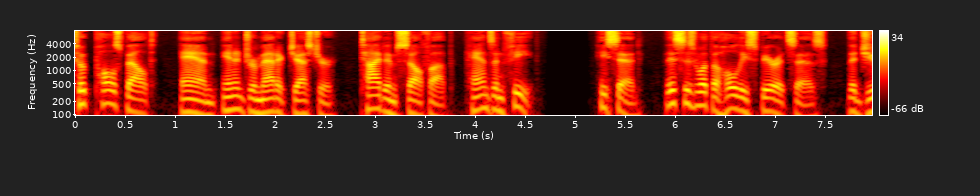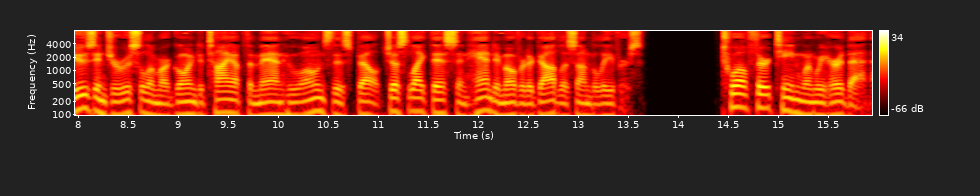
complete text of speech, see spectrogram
took Paul's belt, and, in a dramatic gesture, tied himself up, hands and feet. He said, This is what the Holy Spirit says the Jews in Jerusalem are going to tie up the man who owns this belt just like this and hand him over to godless unbelievers. 1213 When we heard that,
